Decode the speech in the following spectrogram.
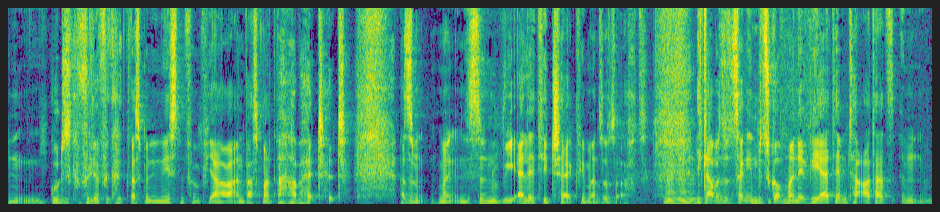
ein gutes Gefühl dafür kriegt, was man die nächsten fünf Jahre an was man arbeitet. Also man ist ein Reality-Check, wie man so sagt. Mhm. Ich glaube sozusagen in Bezug auf meine Werte im Theater ähm,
